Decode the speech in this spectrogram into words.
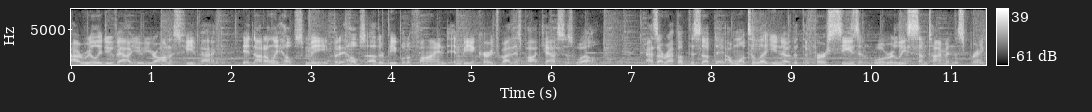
I really do value your honest feedback. It not only helps me, but it helps other people to find and be encouraged by this podcast as well. As I wrap up this update, I want to let you know that the first season will release sometime in the spring.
